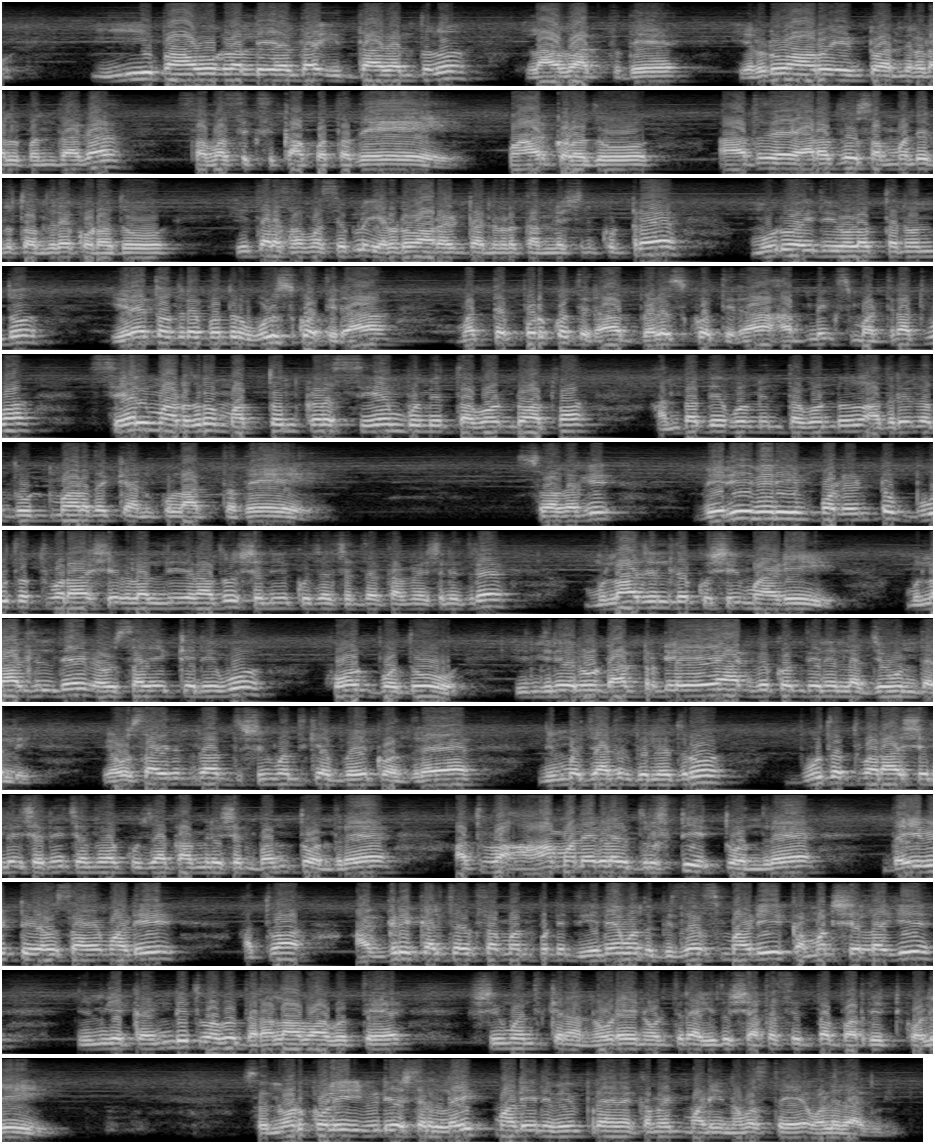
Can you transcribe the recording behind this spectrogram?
ಈ ಭಾವಗಳಲ್ಲಿ ಇದ್ದಾಗಂತೂ ಲಾಭ ಆಗ್ತದೆ. ಎರಡು ಆರು ಎಂಟು ಹನ್ನೆರಡಲ್ಲಿ ಬಂದಾಗ ಸಮಸ್ಯೆಗೆ ಸಿಕ್ಕಾಕೋತದೆ. ಮಾಡ್ಕೊಳ್ಳೋದು ಅಥವಾ ಯಾರಾದ್ರೂ ಸಂಬಂಧಿಗಳು ತೊಂದರೆ ಕೊಡೋದು, ಈ ತರ ಸಮಸ್ಯೆಗಳು ಎರಡು ಆರು ಎಂಟು ಹನ್ನೆರಡು ಕಾಂಬಿನೇಷನ್ ಕೊಟ್ರೆ ಮೂರು ಐದು ಏಳು ಹತ್ತು ಹನ್ನೊಂದು ಏನೇ ತೊಂದರೆ ಬಂದ್ರು ಉಳಿಸ್ಕೋತೀರಾ, ಮತ್ತೆ ಪಡ್ಕೋತೀರಾ, ಬೆಳೆಸ್ಕೋತೀರಾ ಅರ್ನಿಂಗ್ಸ್ ಮಾಡ್ತೀರಾ, ಅಥವಾ ಸೇಲ್ ಮಾಡಿದ್ರು ಮತ್ತೊಂದ್ ಕಡೆ ಸೇಮ್ ಭೂಮಿ ತಗೊಂಡು, ಅಥವಾ ಅಂತದೇ ಭೂಮಿನ ತಗೊಂಡು ಅದರಿಂದ ದುಡ್ಡು ಮಾಡೋದಕ್ಕೆ ಅನುಕೂಲ ಆಗ್ತದೆ. ಸೊ ಹಾಗಾಗಿ ವೆರಿ ವೆರಿ ಇಂಪಾರ್ಟೆಂಟ್ ಭೂತತ್ವ ರಾಶಿಗಳಲ್ಲಿ ಏನಾದ್ರೂ ಶನಿ, ಕುಜ, ಚಂದ್ರ ಕಾಂಬಿನೇಷನ್ ಇದ್ರೆ ಮುಲಾಜಿಲ್ದೆ ಖುಷಿ ಮಾಡಿ. ಮುಲಾಜಿಲ್ದೆ ವ್ಯವಸಾಯಕ್ಕೆ ನೀವು ಹೋಗ್ಬೋದು. ಇಂಜಿನಿಯರು ಡಾಕ್ಟರ್ಗಳೇ ಆಗ್ಬೇಕು ಅಂತೇನಿಲ್ಲ ಜೀವನದಲ್ಲಿ. ವ್ಯವಸಾಯದಿಂದ ಶ್ರೀಮಂತಿಕೆ ಬೇಕು ಅಂದ್ರೆ ನಿಮ್ಮ ಜಾತಕದಲ್ಲಿದ್ರು ಭೂತತ್ವ ರಾಶಿಯಲ್ಲಿ ಶನಿ ಚಂದ್ರ ಕುಜ ಕಾಂಬಿನೇಷನ್ ಬಂತು ಅಂದ್ರೆ, ಅಥವಾ ಆ ಮನೆಗಳ ದೃಷ್ಟಿ ಇತ್ತು ಅಂದ್ರೆ, ದಯವಿಟ್ಟು ವ್ಯವಸಾಯ ಮಾಡಿ, ಅಥವಾ ಅಗ್ರಿಕಲ್ಚರ್ ಸಂಬಂಧಪಟ್ಟಿದ್ದು ಏನೇ ಒಂದು ಬಿಸ್ನೆಸ್ ಮಾಡಿ ಕಮರ್ಷಿಯಲ್ ಆಗಿ ನಿಮಗೆ ಖಂಡಿತವಾಗೂ ಧನಲಾಭ ಆಗುತ್ತೆ. ಶ್ರೀಮಂತಿಕೆ ನಾನು ನೋಡೇ ನೋಡ್ತೀರಾ ಇದು ಶತಸಿದ್ಧ ಬರೆದಿಟ್ಕೊಳ್ಳಿ. ಸೊ ನೋಡ್ಕೊಳ್ಳಿ ಈ ವಿಡಿಯೋ ಲೈಕ್ ಮಾಡಿ, ನಿಮ್ಮ ಅಭಿಪ್ರಾಯನ ಕಮೆಂಟ್ ಮಾಡಿ, ನಮಸ್ತೆ, ಒಳ್ಳೆದಾಗ್ಲಿ.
